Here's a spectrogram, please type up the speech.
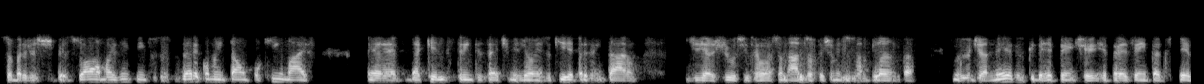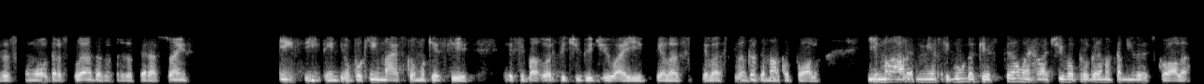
sobre a justiça pessoal, mas enfim, se vocês puderem comentar um pouquinho mais é, daqueles 37 milhões, o que representaram de ajustes relacionados ao fechamento da planta no Rio de Janeiro, que de repente representa despesas com outras plantas, outras operações, enfim, entender um pouquinho mais como que esse, esse valor se dividiu aí pelas, pelas plantas da Marco Polo. E uma, minha segunda questão é relativa ao programa Caminho da Escola.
